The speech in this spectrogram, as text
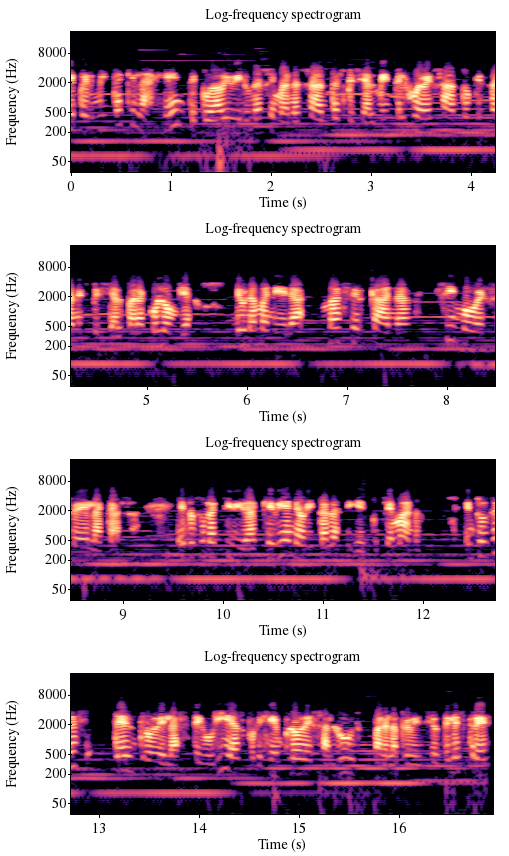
que permita que la gente pueda vivir una Semana Santa, especialmente el Jueves Santo, que es tan especial para Colombia, de una manera más cercana, sin moverse de la casa. Esa es una actividad que viene ahorita la siguiente semana. Entonces, dentro de las teorías, por ejemplo, de salud para la prevención del estrés,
